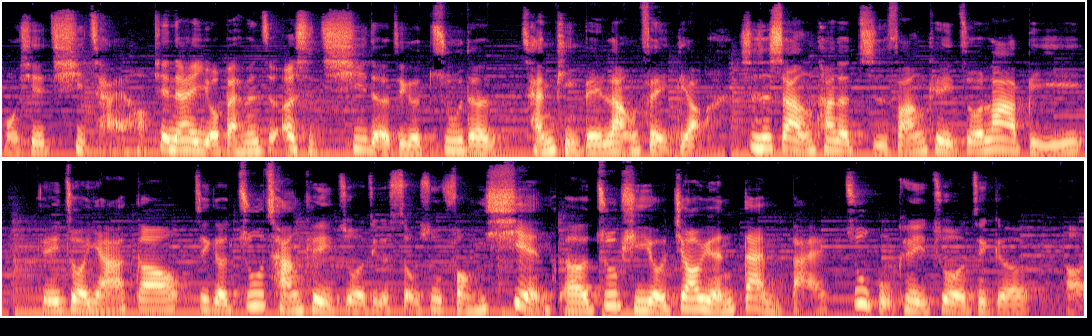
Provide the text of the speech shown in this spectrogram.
某些器材哈，现在有百分之二十七的这个猪的产品被浪费掉。事实上，它的脂肪可以做蜡笔，可以做牙膏，这个猪肠可以做这个手术缝线，呃，猪皮有胶原蛋白，猪骨可以做这个。啊，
